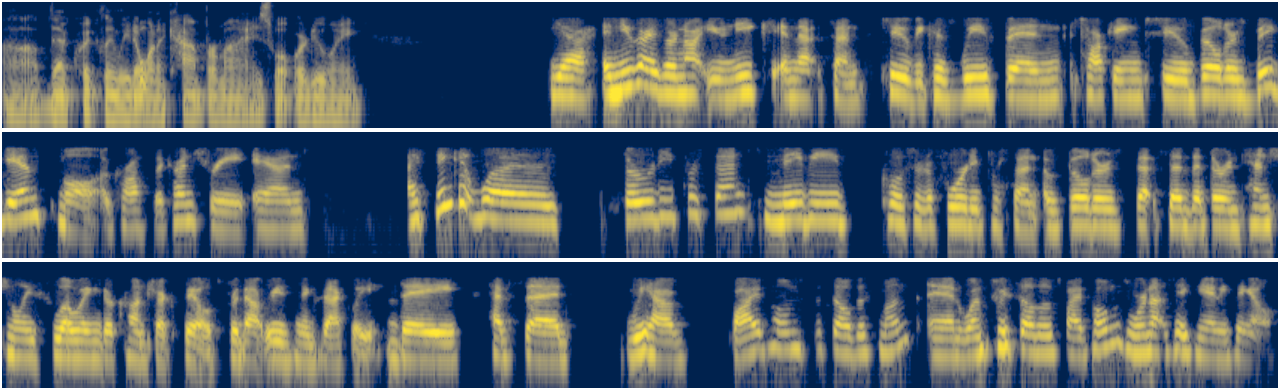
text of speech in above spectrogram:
uh, that quickly. And we don't want to compromise what we're doing. Yeah, and you guys are not unique in that sense too, because we've been talking to builders, big and small, across the country, and I think it was 30%, maybe closer to 40% of builders that said that they're intentionally slowing their contract sales for that reason exactly. They have said, we have five homes to sell this month, and once we sell those five homes, we're not taking anything else.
